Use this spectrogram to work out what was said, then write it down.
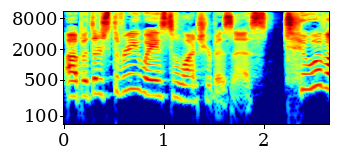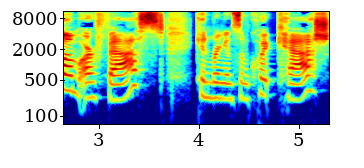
Uh, but there's three ways to launch your business. Two of them are fast, can bring in some quick cash,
